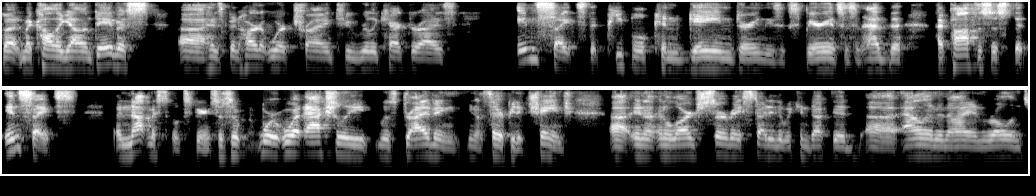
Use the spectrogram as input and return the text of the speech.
but my colleague Alan Davis uh, has been hard at work trying to really characterize insights that people can gain during these experiences, and had the hypothesis that insights and not mystical experiences were what actually was driving you know therapeutic change uh, in, a, in a large survey study that we conducted uh, alan and i and roland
